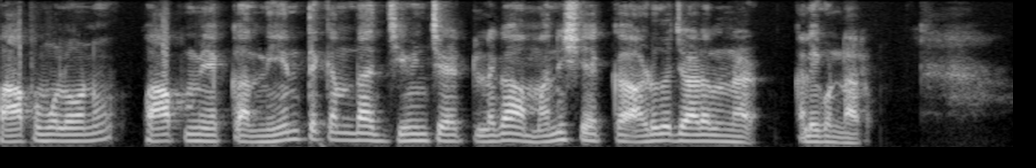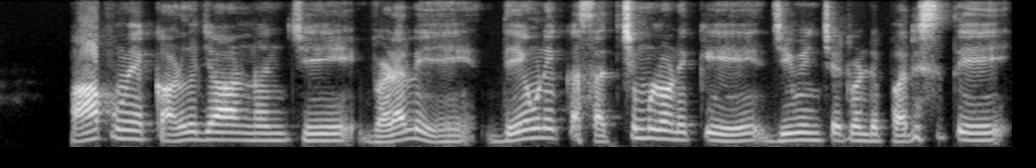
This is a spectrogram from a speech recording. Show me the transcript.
పాపములోను పాపం యొక్క నియంత కింద జీవించేట్లుగా మనిషి యొక్క అడుగుజాడలు కలిగి ఉన్నారు. పాపం యొక్క అడుగుజాడ నుంచి వెడలి దేవుని యొక్క సత్యములోనికి జీవించేటువంటి పరిస్థితి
